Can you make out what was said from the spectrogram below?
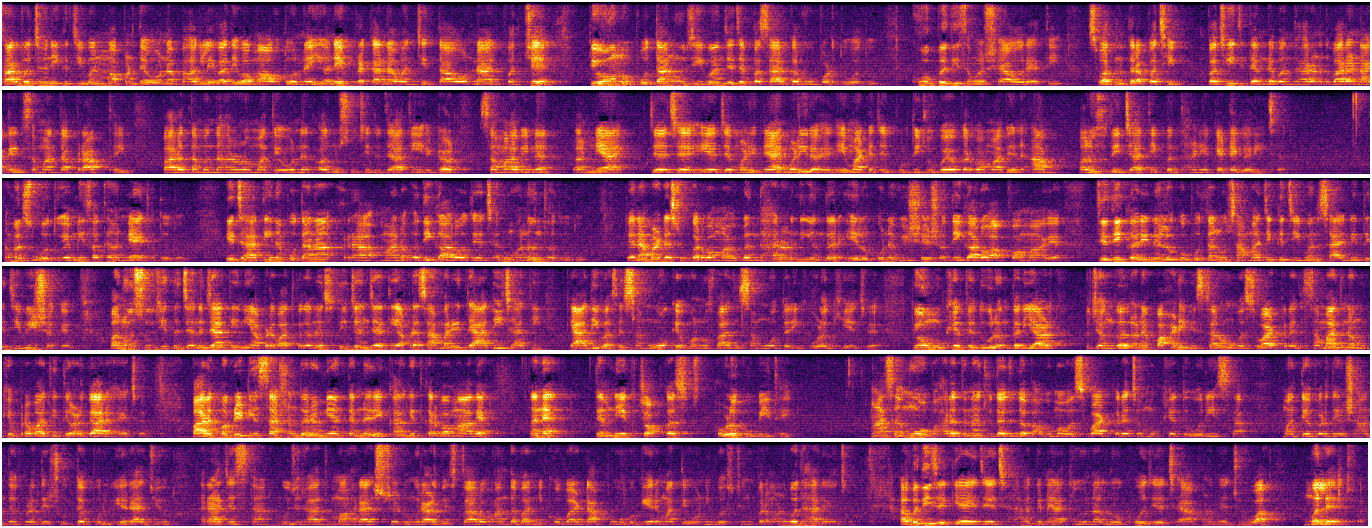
સાર્વજનિક જીવનમાં પણ તેઓના ભાગ લેવા દેવામાં આવતો નહીં. અનેક પ્રકારના વંચિતતાઓના વચ્ચે તેઓનું પોતાનું જીવન જે છે પસાર કરવું પડતું હતું. ખૂબ બધી સમસ્યાઓ રહેતી. સ્વતંત્ર પછી પછી જ તેમને બંધારણ દ્વારા નાગરિક સમાનતા પ્રાપ્ત થઈ. ભારતના બંધારણોમાં તેઓને અનુસૂચિત જાતિ હેઠળ સમાવીને અન્યાય જે છે, એ જે મળી, ન્યાય મળી રહે એ માટે જે પૂરતી જોગવાઈઓ કરવામાં આવી અને આમ અનુસૂચિત જાતિ બંધારણીય કેટેગરી છે. હવે શું હતું? એમની સાથે અન્યાય થતો હતો. એ જાતિને પોતાના માનવ અધિકારો જે છે એનું હનન થતું હતું. તો એના માટે શું કરવામાં આવ્યું? બંધારણની અંદર એ લોકોને વિશેષ અધિકારો આપવામાં આવ્યા. જેથી કરીને લોકો પોતાનું સામાજિક જીવન સારી રીતે જીવી શકે. અનુસૂચિત જનજાતિની આપણે વાત કરીએ અનુસૂચિત જનજાતિ આપણે સામાન્ય રીતે આદિજાતિ કે આદિવાસી સમૂહો કે વનુસ્વાસી સમૂહો તરીકે ઓળખીએ છીએ. તેઓ મુખ્યત્વે દૂર અંતરિયાળ, જંગલ અને પહાડી વિસ્તારોમાં વસવાટ કરે છે. સમાજના મુખ્ય પ્રવાહથી તે અળગા રહે છે. ભારતમાં બ્રિટિશ શાસન દરમિયાન તેમને રેખાંકિત કરવામાં આવ્યા અને તેમની એક ચોક્કસ ઓળખ ઊભી થઈ. આ સમૂહો ભારતના જુદા જુદા ભાગોમાં વસવાટ કરે છે. મુખ્યત્વે ઓરિસ્સા મધ્યપ્રદેશ, આંધ્રપ્રદેશ ઉત્તર પૂર્વીય રાજ્યો, રાજસ્થાન, ગુજરાત, મહારાષ્ટ્ર, ડુંગરાળ વિસ્તારો, આંદામાન, નિકોબાર ટાપુઓ વગેરેમાં તેઓની વસ્તીનું પ્રમાણ વધારે છે. આ બધી જગ્યાએ જે છે, આ જ્ઞાતિઓના લોકો જે છે, આપણને જોવા મળે છે.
